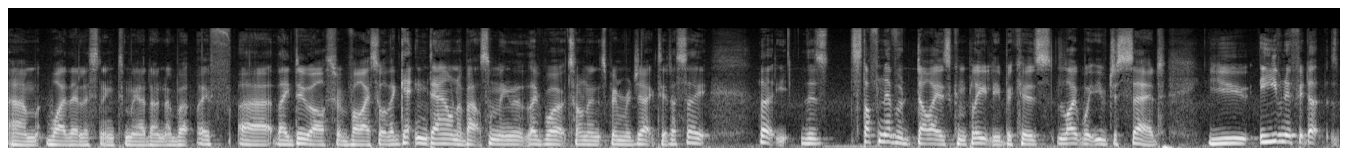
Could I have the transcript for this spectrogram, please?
Um, why they're listening to me, I don't know. But if uh, they do ask for advice or they're getting down about something that they've worked on and it's been rejected, I say, look, there's stuff never dies completely because, like what you've just said, you even if it do-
